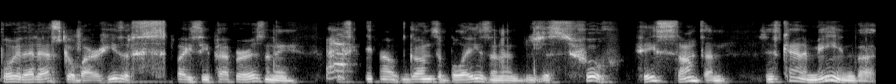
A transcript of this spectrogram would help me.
Boy, that Escobar, he's a spicy pepper, isn't he? Just, you know, guns ablazing and just, whew, he's something. He's kind of mean, but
